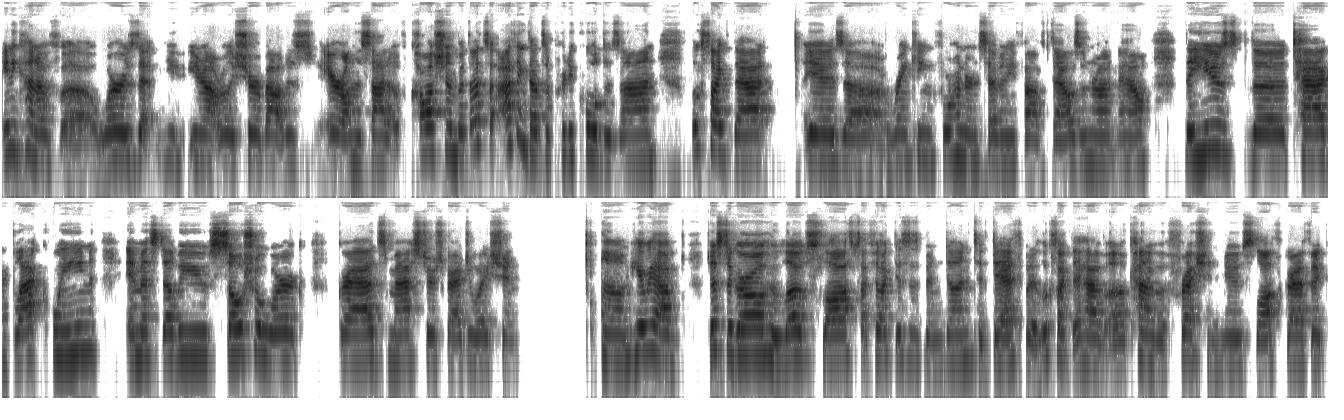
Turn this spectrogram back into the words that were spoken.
any kind of uh, words that you, you're not really sure about. Just err on the side of caution. But that's I think that's a pretty cool design. Looks like that is uh, ranking 475,000 right now. They used the tag Black Queen MSW social work grads masters graduation um, here we have just a girl who loves sloths. I feel like this has been done to death, but it looks like they have a kind of a fresh and new sloth graphic.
